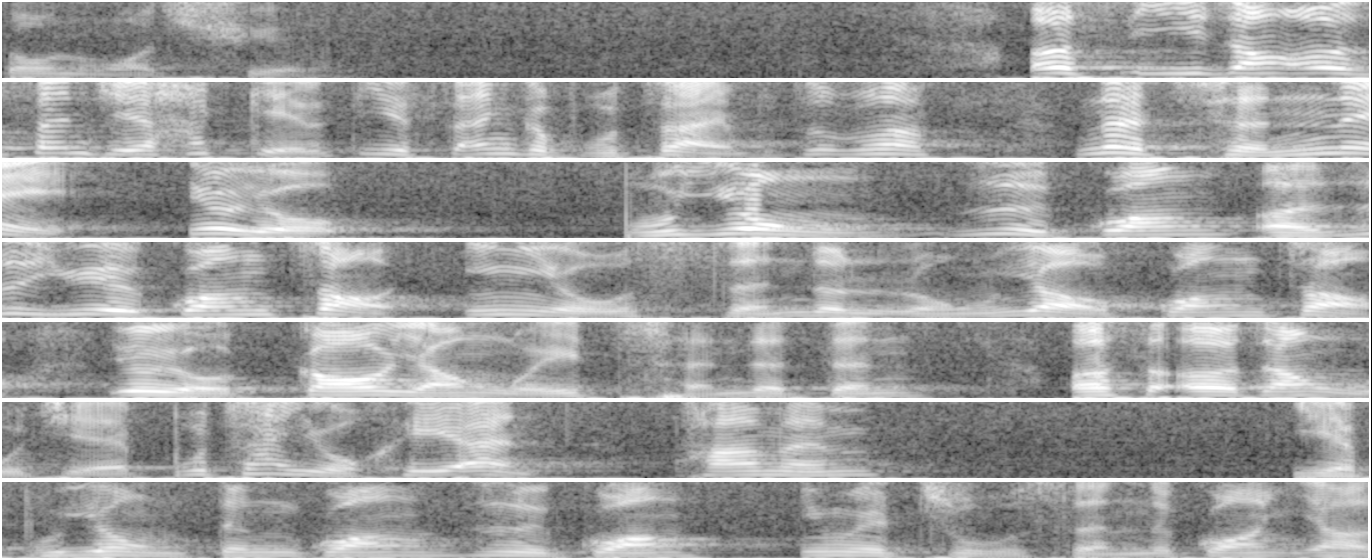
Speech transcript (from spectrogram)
都挪去了。二十一章二十三节还给了第三个不在，不知道那城内又有。不用日光，呃，日月光照，因有神的荣耀光照，又有羔羊为城的灯。二十二章五节，不再有黑暗，他们也不用灯光、日光，因为主神的光要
